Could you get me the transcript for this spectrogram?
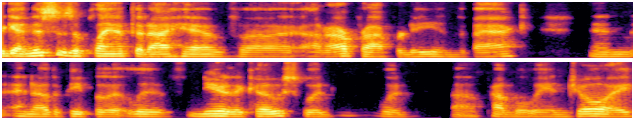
again, this is a plant that I have uh, on our property in the back, and and other people that live near the coast would would probably enjoy.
